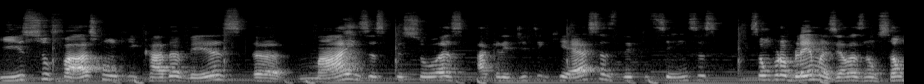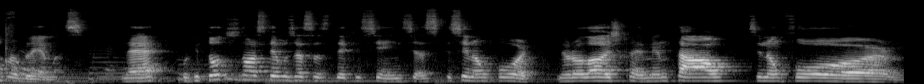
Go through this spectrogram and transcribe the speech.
E isso faz com que cada vez ah, mais as pessoas acreditem que essas deficiências são problemas e elas não são problemas né? Porque todos nós temos essas deficiências, se não for neurológica, é mental, se não for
